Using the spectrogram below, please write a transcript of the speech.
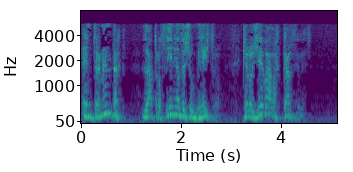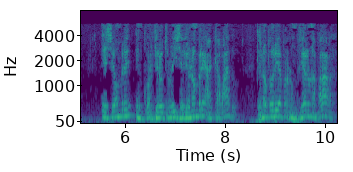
en tremendas latrocinios de sus ministros, que los lleva a las cárceles, ese hombre en cualquier otro país sería un hombre acabado, que no podría pronunciar una palabra,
